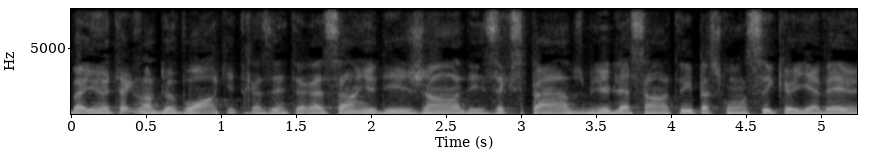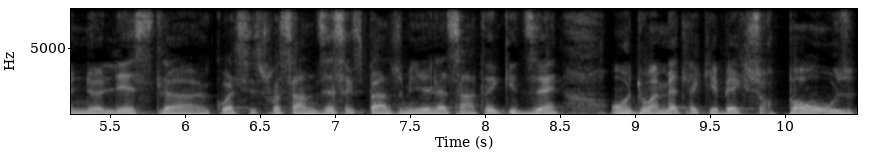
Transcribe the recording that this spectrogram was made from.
Ben, il y a un texte dans le Devoir qui est très intéressant. Il y a des gens, des experts du milieu de la santé, parce qu'on sait qu'il y avait une liste, là, quoi, c'est 70 experts du milieu de la santé qui disaient on doit mettre le Québec sur pause.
